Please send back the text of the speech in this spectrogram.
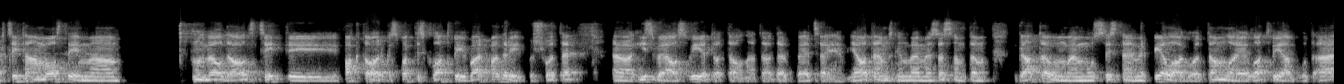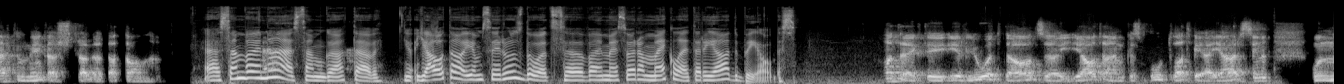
ar citām valstīm un vēl daudz citi faktori, kas faktiski Latviju var padarīt par šo te, uh, izvēles vietu attālinātā darba veicējiem. Jautājums gan, vai mēs esam tam gatavi un vai mūsu sistēma ir pielāgota tam, lai Latvijā būtu ērti un vienkārši strādāt attālināti. Esam vai neesam gatavi? Jautājums ir uzdots, vai mēs varam meklēt arī atbildes. Noteikti ir ļoti daudz jautājumu, kas būtu Latvijā jārisina. Un,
